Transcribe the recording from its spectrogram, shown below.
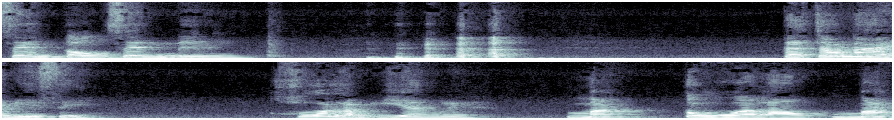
เส้นตรงเส้นหนึ่ง แต่เจ้านายนี่สิ โคตรลำเอียงเลย มักตัวเรามัก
